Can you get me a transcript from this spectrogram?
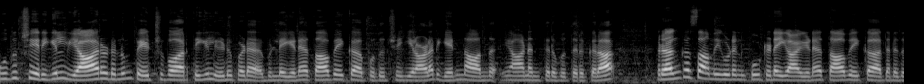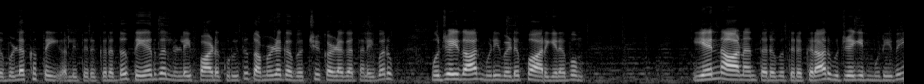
புதுச்சேரியில் யாருடனும் பேச்சுவார்த்தையில் ஈடுபடவில்லை என தாவேக பொதுச் செயலாளர் என் ஆனந்த் தெரிவித்திருக்கிறார். ரங்கசாமியுடன் கூட்டடையா என தாவேக தனது விளக்கத்தை அளித்திருக்கிறது. தேர்தல் நிலைப்பாடு குறித்து தமிழக வெற்றிக் கழக தலைவர் விஜய்தான் முடிவெடுப்பார் எனவும் என் ஆனந்த் தெரிவித்திருக்கிறார். விஜயின் முடிவே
